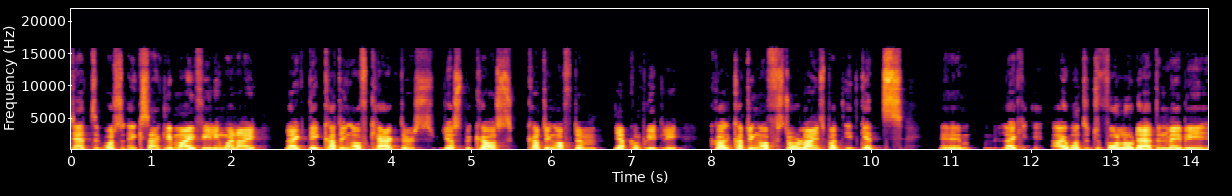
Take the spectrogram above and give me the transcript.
that was exactly my feeling when I like they cutting off characters just because cutting off them. Yep. completely Cu- cutting off storylines, but it gets. Um, like I wanted to follow that and maybe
